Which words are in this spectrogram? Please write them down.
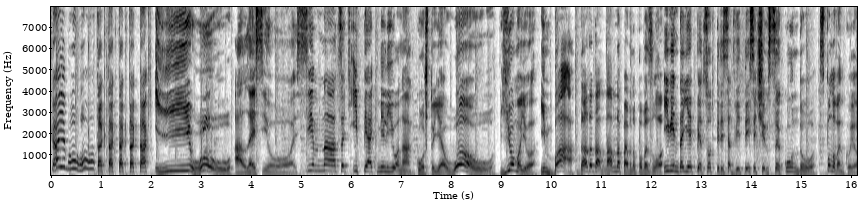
Запускаємо. Так, так, так, так, так. І. Воу! Алесіо 17,5 мільйона коштує. Воу! Йомою! Імба! Да-да-да, нам напевно повезло. І він дає 552 тисячі в секунду. З половинкою.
